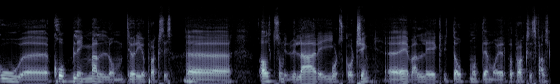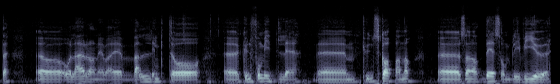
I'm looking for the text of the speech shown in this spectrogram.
god uh, kobling mellom teori og praksis. Uh, alt som vi lærer i sportscoaching, er veldig knytta opp mot det vi må gjøre på praksisfeltet. og lærerne er, er veldig flinke til å kunne formidle kunnskapen. sånn at det som blir vi gjør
